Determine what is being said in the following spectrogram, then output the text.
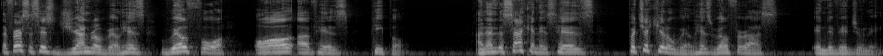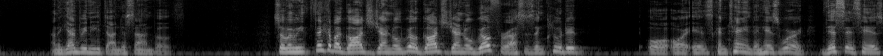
The first is his general will, his will for all of his people. And then the second is his particular will, his will for us individually. And again, we need to understand both. So when we think about God's general will, God's general will for us is included or, or is contained in his word. This is his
